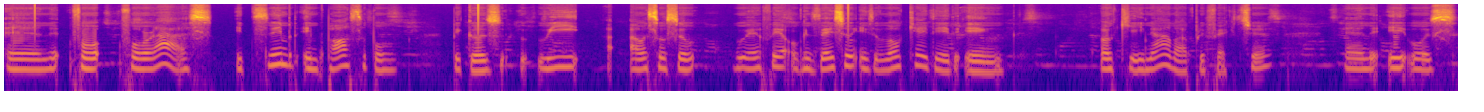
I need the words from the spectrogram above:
And for for us, it seemed impossible because we, our social welfare organization is located in Okinawa Prefecture, and it was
